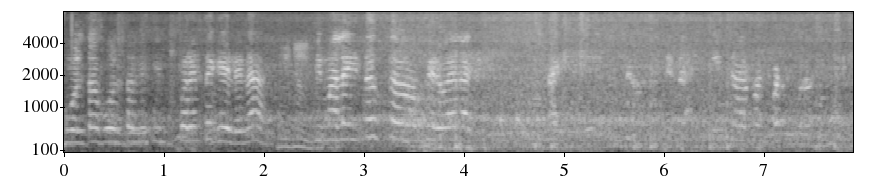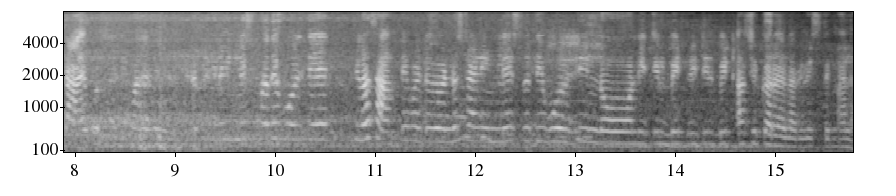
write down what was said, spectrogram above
बोलता बोलता मी तिथपर्यंत गेले ना ती मला इथंच अ, फिरवायला लागली। आणि तीन चार पटपट बोलत होती. ती काय बोलते ती मला तिला इंग्लिशमध्ये बोलते. तिला सांगते मग टू अंडरस्टँड इंग्लिश तर ती बोलती no little bit little bit असे करायला लागलीस ते मला.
